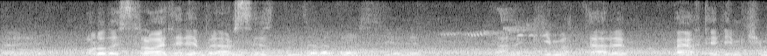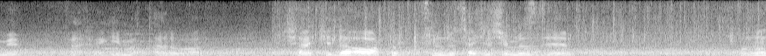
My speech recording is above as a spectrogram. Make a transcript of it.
Ee, Orada istirahət edə bilərsiniz, dincələ bilərsiniz yeri. Yəni qiymətləri bayaq dediyim kimi fərqli qiymətləri var. Şəkidə artıq üçüncü çəkilişimizdir. Ondan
